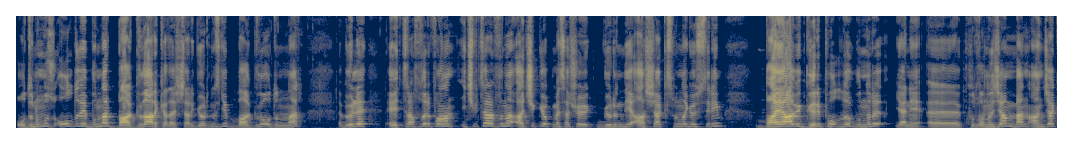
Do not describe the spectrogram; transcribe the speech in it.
odunumuz oldu ve bunlar bug'lı arkadaşlar. Gördüğünüz gibi bug'lı odunlar. Böyle etrafları falan hiçbir tarafına açık yok. Mesela şöyle görün diye aşağı kısmında göstereyim bayağı bir garip oldu. Bunları yani e, kullanacağım ben ancak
